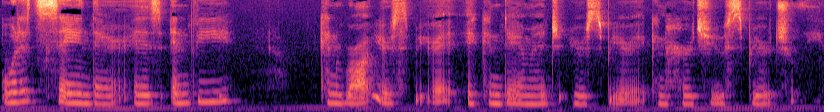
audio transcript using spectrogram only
What it's saying there is envy can rot your spirit, it can damage your spirit, it can hurt you spiritually.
